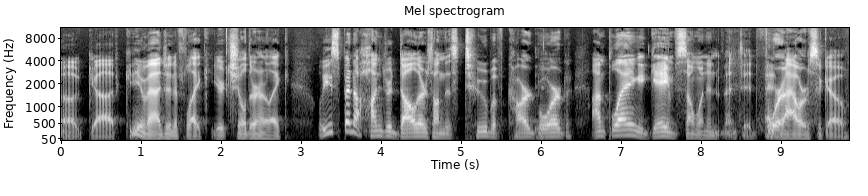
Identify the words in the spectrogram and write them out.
Oh God! Can you imagine if like your children are like, "Will you spend a hundred dollars on this tube of cardboard? I'm playing a game someone invented four hours ago."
